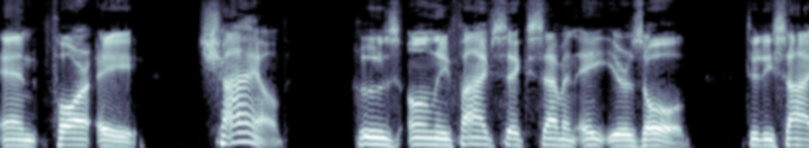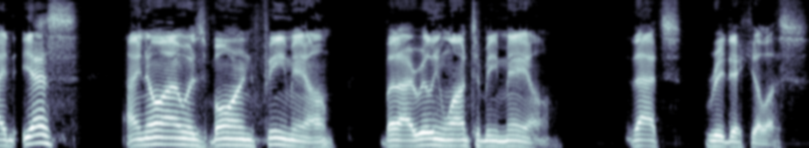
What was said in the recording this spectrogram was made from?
And for a child who's only five, six, seven, eight years old to decide, yes, I know I was born female, but I really want to be male. That's ridiculous.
